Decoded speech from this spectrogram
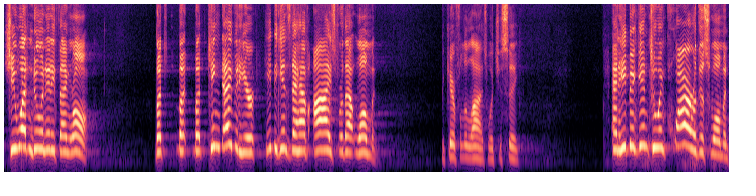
she wasn't doing anything wrong. But, but, but King David here, he begins to have eyes for that woman. Be careful, little eyes, what you see. And he began to inquire of this woman.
